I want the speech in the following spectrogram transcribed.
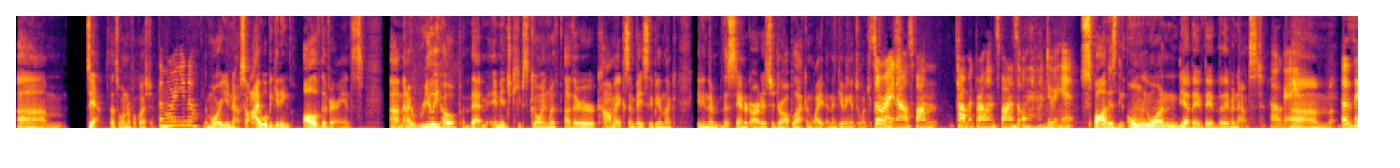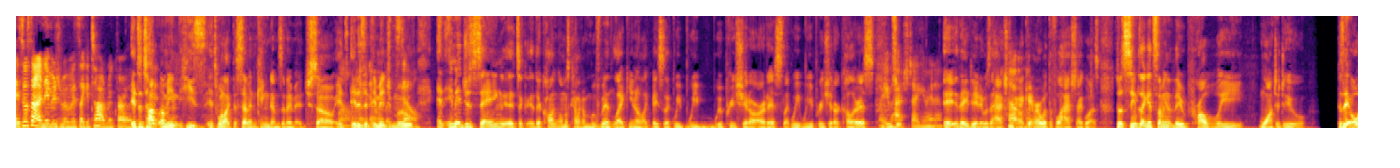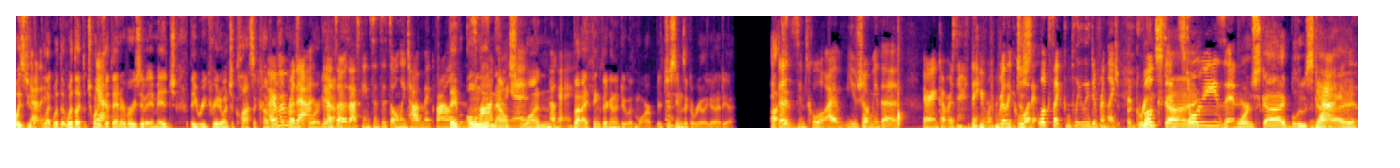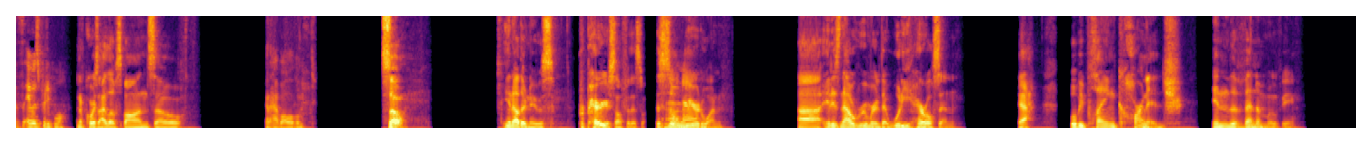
Um so yeah, that's a wonderful question The more you know. the more you know. So I will be getting all of the variants. Um, and I really hope that Image keeps going with other comics and basically being like getting the, the standard artist to draw black and white and then giving it to a bunch of So right now, Spawn, Todd McFarlane Spawn is the only one doing it. Spawn is the only one, yeah, they, they, they've announced. Okay. Um, I was say, so it's not an image movie. It's like a Todd McFarlane. it's a top. movie. I mean, he's it's one of like the seven kingdoms of Image. So it's Well, it is I an know, Image move. still. And Image is saying it's a, they're calling almost kind of like a movement. Like you know, like basically like we we we appreciate our artists, like we we appreciate our colorists. Are you So- hashtagging right now? It, they did. It was a hashtag. I Oh. can't remember what the full hashtag was. So it seems like it's something that they would probably want to do because they always do Got that. it. Like with the, with like the 25th Yeah. anniversary of Image, they recreate a bunch of classic covers I remember across that. the board. But Yeah, that's why I was asking since it's only Todd McFarlane. they've and only Spawn doing announced it. one. Okay. but I think they're gonna do it with more. It just seems like a really good idea. It Uh, does. It seems cool. I you showed me the variant covers. They were really cool, Just- and it looks like completely different, like a green books sky, and stories and Orange sky, blue sky, Yeah, it was it was pretty cool. and of course I love Spawn, so gotta have all of them. So, in other news, prepare yourself for this one. This is Oh, a no. weird one. Uh, it is now rumored that Woody Harrelson, yeah, will be playing Carnage in the Venom movie.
